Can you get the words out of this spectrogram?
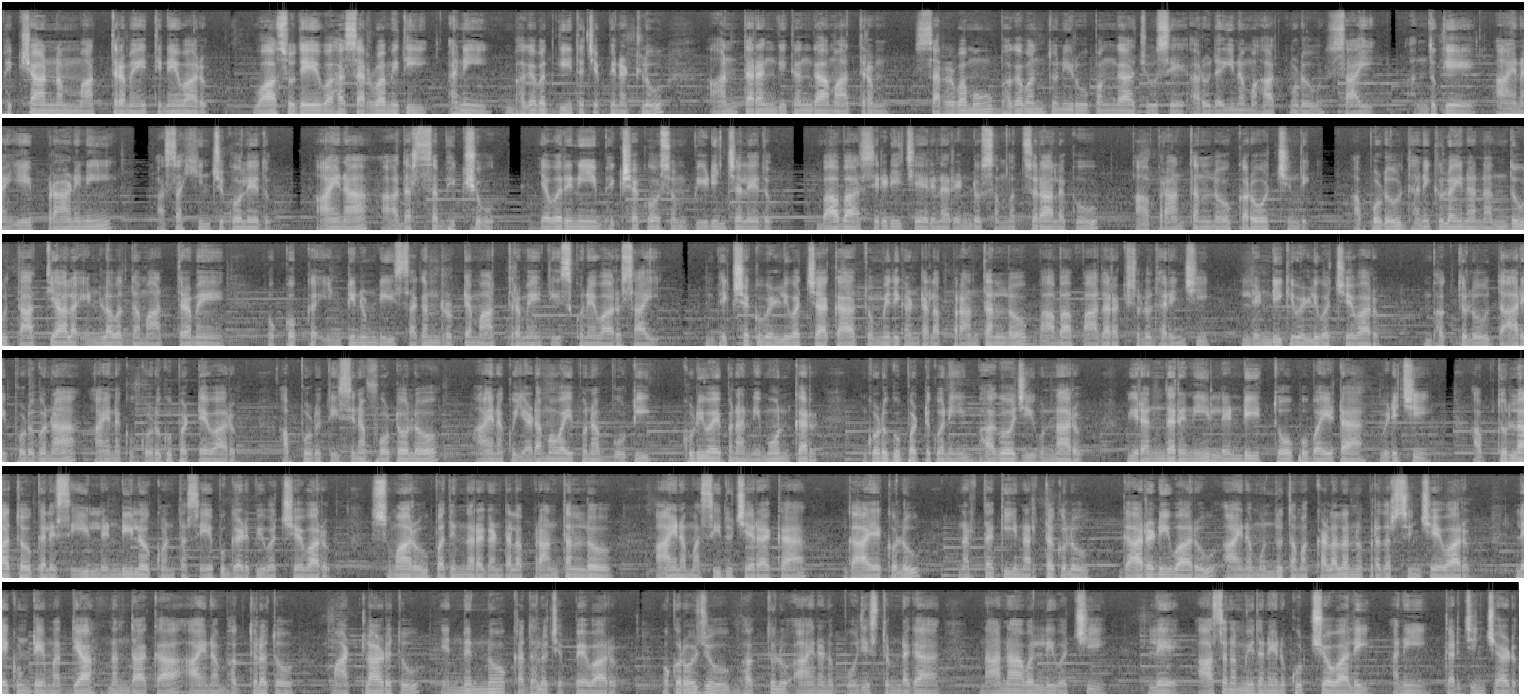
భిక్షాన్నం మాత్రమే తినేవారు. వాసుదేవ సర్వమితి అని భగవద్గీత చెప్పినట్లు ఆంతరంగికంగా మాత్రం సర్వము భగవంతుని రూపంగా చూసే అరుదైన మహాత్ముడు సాయి. అందుకే ఆయన ఏ ప్రాణిని అసహ్యించుకోలేదు. ఆయన ఆదర్శ భిక్షువు. ఎవరిని భిక్ష కోసం పీడించలేదు. బాబా సిరిడి చేరిన రెండు సంవత్సరాలకు ఆ ప్రాంతంలో కరువు వచ్చింది. అప్పుడు ధనికులైన నందు తాత్యాల ఇండ్ల వద్ద మాత్రమే ఒక్కొక్క ఇంటి నుండి సగం రొట్టె మాత్రమే తీసుకునేవారు సాయి. భిక్షకు వెళ్ళి వచ్చాక తొమ్మిది గంటల ప్రాంతంలో బాబా పాదరక్షలు ధరించి లెండికి వెళ్ళి వచ్చేవారు. భక్తులు దారి పొడుగునా ఆయనకు గొడుగు పట్టేవారు. అప్పుడు తీసిన ఫోటోలో ఆయనకు ఎడమవైపున బూటి కుడివైపున నిమోన్కర్ గొడుగు పట్టుకొని భాగోజీ ఉన్నారు. వీరందరినీ లెండి తోపు బయట విడిచి అబ్దుల్లాతో కలిసి లెండిలో కొంతసేపు గడిపి వచ్చేవారు. సుమారు పదిన్నర గంటల ప్రాంతంలో ఆయన మసీదు చేరాక గాయకులు నర్తకీ నర్తకులు గారడీవారు ఆయన ముందు తమ కళలను ప్రదర్శించేవారు. లేకుంటే మధ్యాహ్నం దాకా ఆయన భక్తులతో మాట్లాడుతూ ఎన్నెన్నో కథలు చెప్పేవారు. ఒకరోజు భక్తులు ఆయనను పూజిస్తుండగా నానావల్లి వచ్చి లే ఆసనం మీద నేను కూర్చోవాలి అని గర్జించాడు.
